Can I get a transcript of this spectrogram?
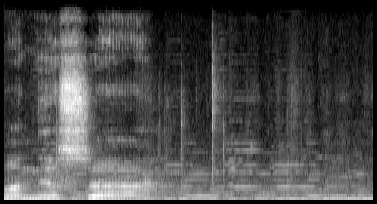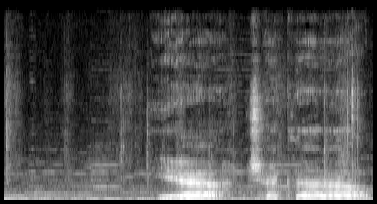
on this. Uh, yeah, check that out.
